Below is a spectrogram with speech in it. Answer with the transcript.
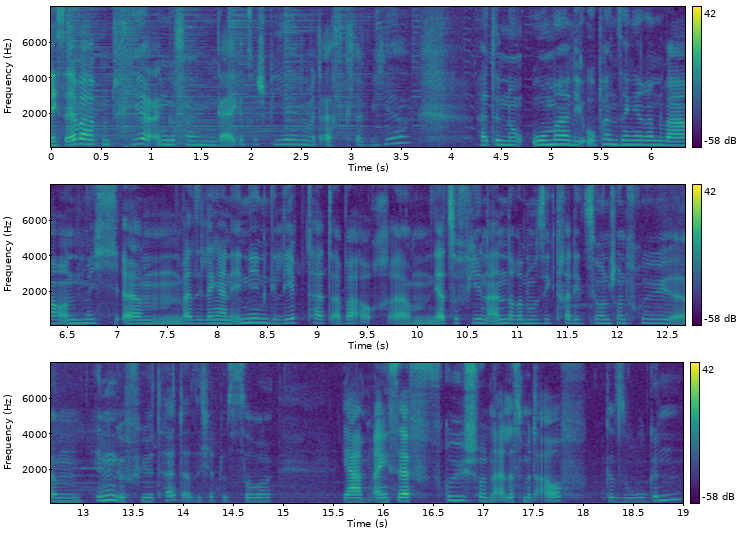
Ich selber habe mit vier angefangen, Geige zu spielen, mit acht Klavier. Hatte eine Oma, die Opernsängerin war und mich, ähm, weil sie länger in Indien gelebt hat, aber auch ähm, ja, zu vielen anderen Musiktraditionen schon früh ähm, hingeführt hat. Also ich habe das so, ja, eigentlich sehr früh schon alles mit aufgesogen.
